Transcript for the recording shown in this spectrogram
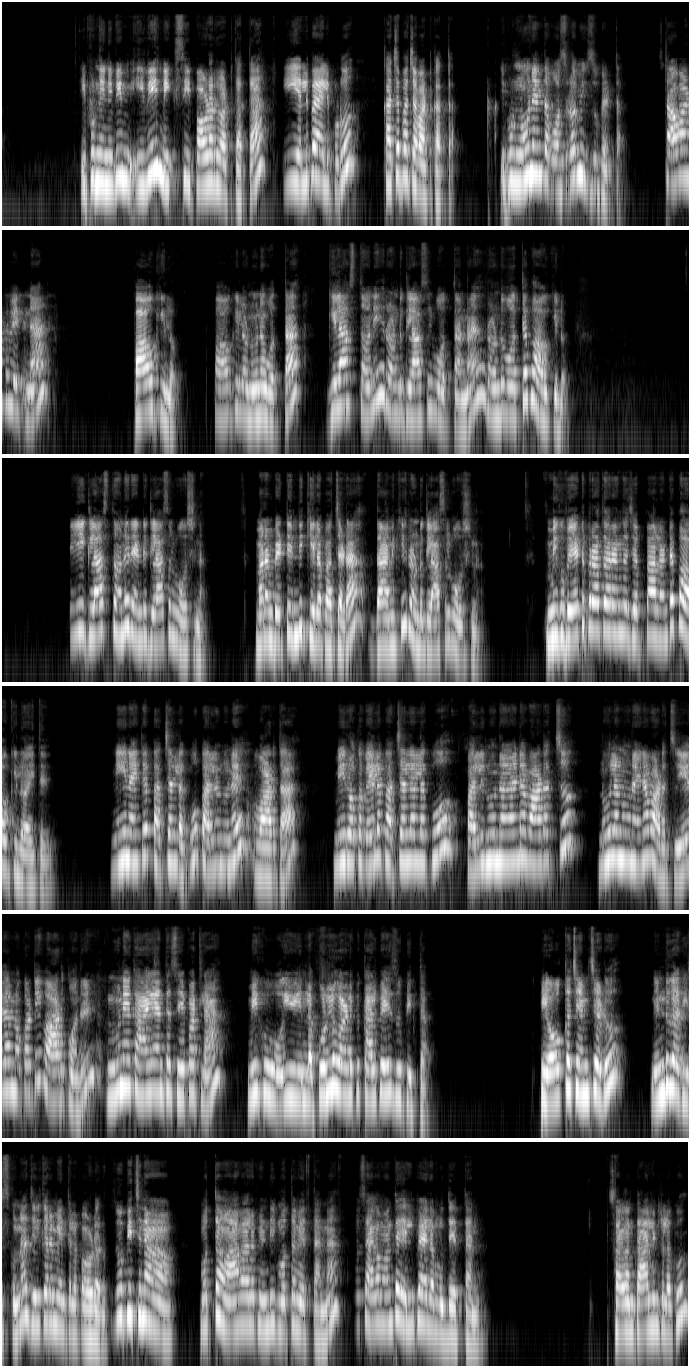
ఇప్పుడు నేను ఇవి ఇవి మిక్సీ పౌడర్ పట్టుకత్తా. ఈ ఎల్లిపాయలు ఇప్పుడు కచ్చపచ్చ పట్టుకత్తా. ఇప్పుడు నూనె ఎంత పోసడో మీకు చూపెడతా. స్టవ్ అంటూ పెట్టిన? పావు కిలో. పావు కిలో నూనె పోత్తా. గిలాస్తోని రెండు గ్లాసులు పోతాను రెండు పోతే పావు కిలో. ఈ గ్లాస్తోని రెండు గ్లాసులు పోసిన. మనం పెట్టింది కిలో పచ్చడ. దానికి రెండు గ్లాసులు పోసిన. మీకు వేటు ప్రకారంగా చెప్పాలంటే పావు కిలో అవుతుంది నేనైతే పచ్చళ్ళకు పల్లి నూనె వాడతా. మీరు ఒకవేళ పచ్చళ్ళకు పల్లి నూనె అయినా వాడచ్చు. నూనె నూనె అయినా వాడచ్చు. ఏదన్నా ఒకటి వాడుకోండి. నూనె కాగేంత సేపట్ల మీకు ఈ ఇంట్లో పొళ్ళు కలిపి కలిపేసి చూపిస్తా ఈ ఒక్క చెంచాడు నిండుగా తీసుకున్న జీలకర్ర మెంతుల పౌడర్. చూపించిన మొత్తం ఆవాల పిండి మొత్తం ఎత్తాను సగం అంతా ఎల్లిపాయల ముద్ద ఎత్తాను సగం తాలింపులకు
